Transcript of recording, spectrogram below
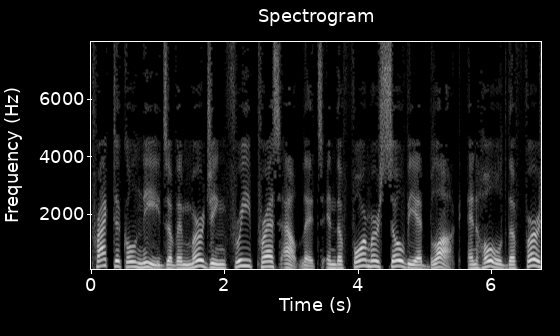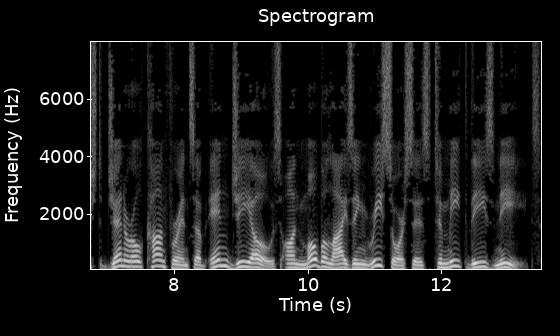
practical needs of emerging free press outlets in the former Soviet bloc, and hold the first General Conference of NGOs on mobilizing resources to meet these needs.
